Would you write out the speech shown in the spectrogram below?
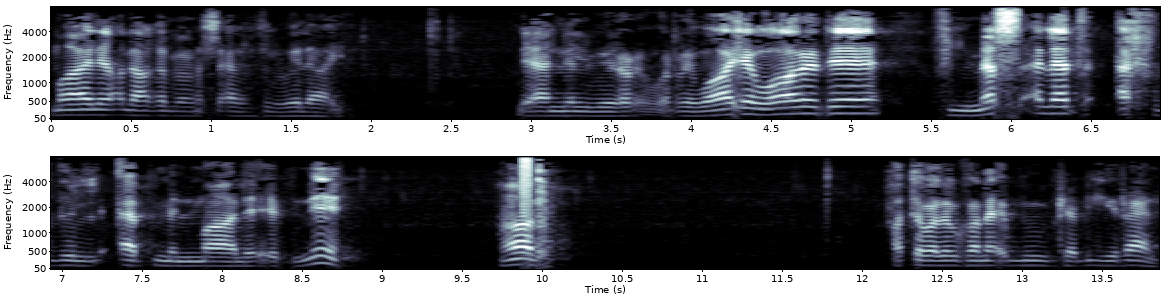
ما لي علاقة بمسألة الولاية. لأن الرواية واردة في مسألة أخذ الأب من مال ابنه. هذا. حتى ولو كان ابنه كبيرا.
